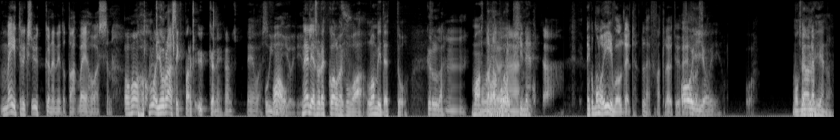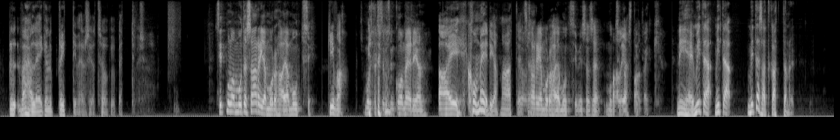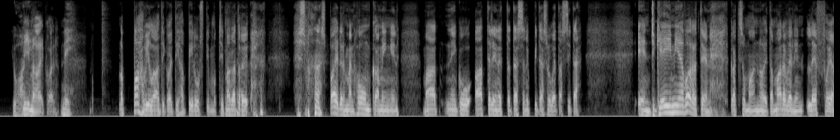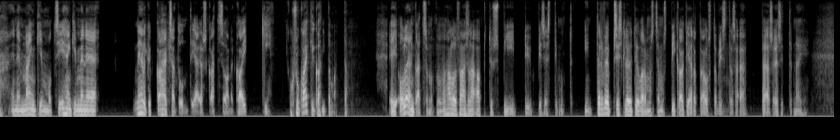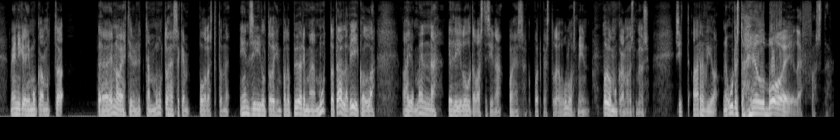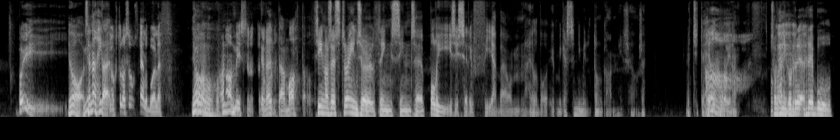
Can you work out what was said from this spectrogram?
Matrix 1, niin tota VHS. Oho, Oho, mulla on Jurassic Park 1 kans VHS. Ui, Wow. ui, ui, ui. Neljä suhde kolme kuvaa, lomitettu. Kyllä. Mm. Mahtava Mulla. Eikö mulla on Evil Dead-leffat löytyy Oi, VHS. oi. Mutta Se ne on ne pl- vähän leikellyt brittiversiot, se on kyllä pettymys. Sitten mulla on muuten sarjamurhaa ja mutsi. Kiva. Muistaakseni semmoisen komedian Ai, komedia. Mä ajattelin, että se sarjamurhaa ja mutsi, missä on se mutsi Paljasti. tappaa kaikki. Niin hei, mitä, mitä, mitä sä oot kattonut, Juhani? viime aikoina. Niin. No pahvilaatikoit ihan pirusti, mutta sitten mä katsoin Spider-Man Homecomingin. Mä niin kuin ajattelin, että tässä nyt pitäisi ruveta sitä Endgamea varten katsomaan noita Marvelin leffoja enemmänkin, mutta siihenkin menee 48 tuntia, jos katsoo ne kaikki. Onko sun kaikki kattamatta? Ei olen katsonut, mutta haluaisin vähän sellainen up to speed tyyppisesti, mutta Interwebsistä löytyy varmasti semmoista pikakertausta, mistä sä pääsee sitten näihin meinikeihin mukaan, mutta ää, en ole ehtinyt nyt tämän muuttohässäkän puolesta tuonne ensi-iltoihin paljon pyörimään, mutta tällä viikolla aion mennä, eli luultavasti siinä vaiheessa, kun podcast tulee ulos, niin toivon mukaan olisi myös sitten arvio ne uudesta Hellboy-leffasta. Oi. Joo, se Mitä näyttää... hittoa, onko tulossa uusi Hellboy-leffa? Joo, on, oon on. missannut Ja kokonaan. näyttää mahtavalta. Siinä on se Stranger Thingsin se poliisiseriffi jäbä on Hellboy. Mikä se nimi nyt onkaan, niin se on se nyt sitten Hellboyna. Se on vähän niin kuin re- reboot.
